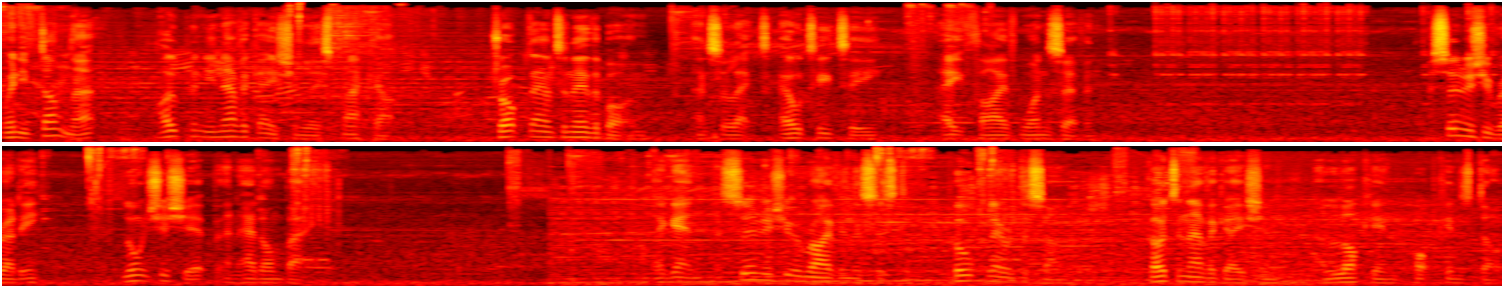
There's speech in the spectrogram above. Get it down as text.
When you've done that, open your navigation list back up, drop down to near the bottom, and select LTT 8517. As soon as you're ready, launch your ship and head on back. Again, as soon as you arrive in the system, pull clear of the sun, go to navigation and lock in Hopkins Dock.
